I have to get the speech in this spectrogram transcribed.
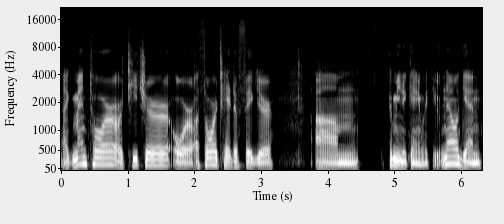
like mentor or teacher or authoritative figure um, communicating with you. Now, again,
